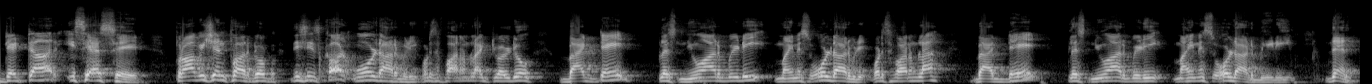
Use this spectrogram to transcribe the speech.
debtor is an asset. Provision for. This is called old RBD. What is the formula I told you? Bad debt plus new RBD minus old RBD. What is the formula? Bad debt plus new RBD minus old RBD. Then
